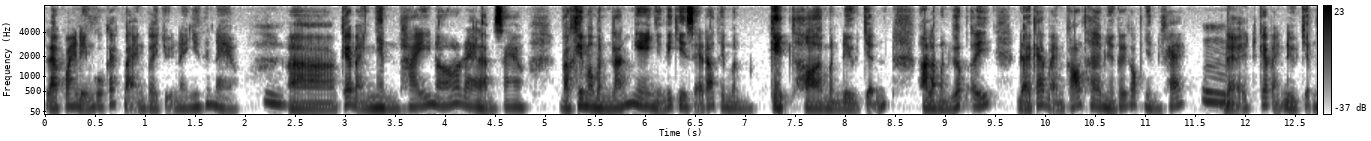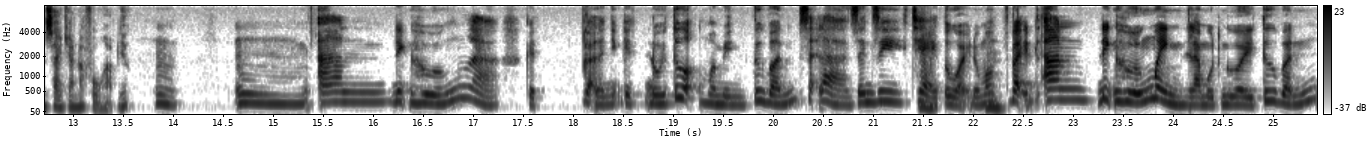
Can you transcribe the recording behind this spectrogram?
là quan điểm của các bạn về chuyện này như thế nào Ừ. à, các bạn nhìn thấy nó ra làm sao và khi mà mình lắng nghe những cái chia sẻ đó thì mình kịp thời mình điều chỉnh hoặc là mình góp ý để các bạn có thêm những cái góc nhìn khác Ừ. để các bạn điều chỉnh sao cho nó phù hợp nhất Ừ. Ừm, An định hướng là cái gọi là những cái đối tượng mà mình tư vấn sẽ là Gen Z trẻ Ừ. tuổi đúng không? Ừ. Vậy An định hướng mình là một người tư vấn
